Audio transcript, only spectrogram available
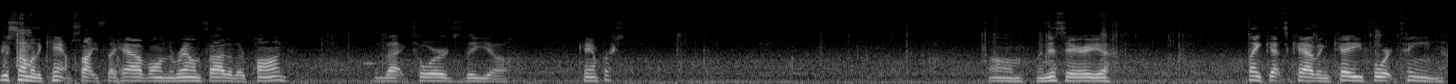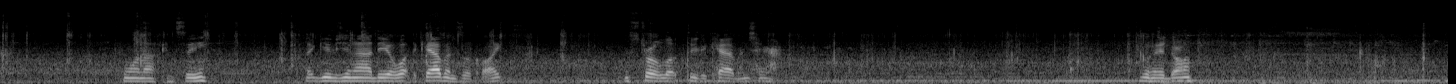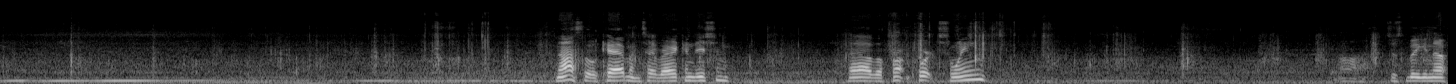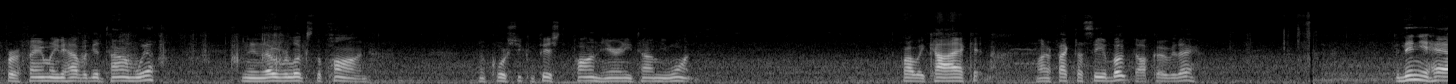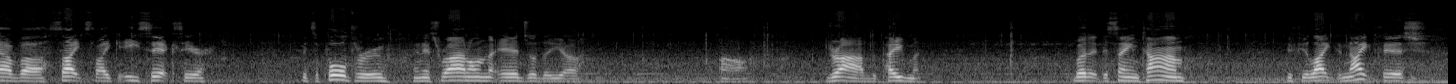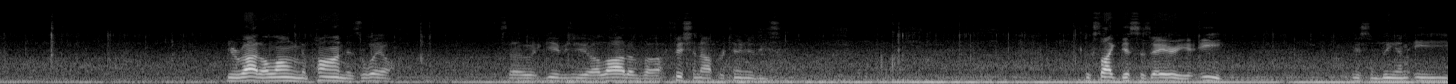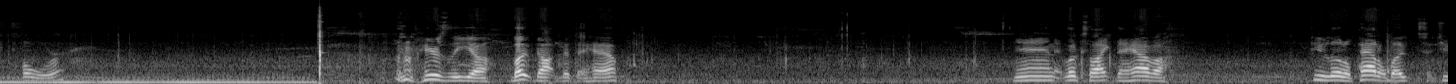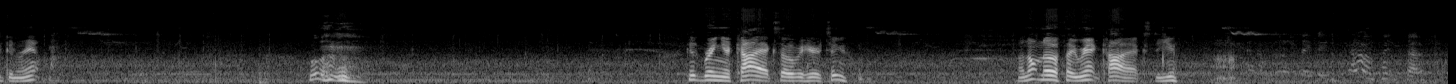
Here's some of the campsites they have on the round side of their pond and back towards the uh, campers. Um, in this area, I think that's cabin K14 from what I can see. That gives you an idea what the cabins look like. Let's stroll up through the cabins here. Go ahead, Don. Nice little cabins, have air conditioning, have a front porch swing. Uh, just big enough for a family to have a good time with. And then it overlooks the pond. And of course, you can fish the pond here anytime you want. Probably kayak it. Matter of fact, I see a boat dock over there. And then you have uh, sites like E6 here. It's a pull through and it's right on the edge of the uh, drive, the pavement. But at the same time, if you like to night fish, you're right along the pond as well. So it gives you a lot of uh, fishing opportunities. Looks like this is area E. This will be an E4. Here's the uh, boat dock that they have. and it looks like they have a few little paddle boats that you can rent. Could bring your kayaks over here too. I don't know if they rent kayaks do you? I don't, know if they do. I don't think so.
